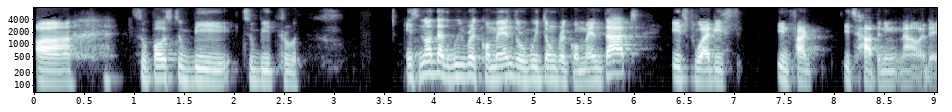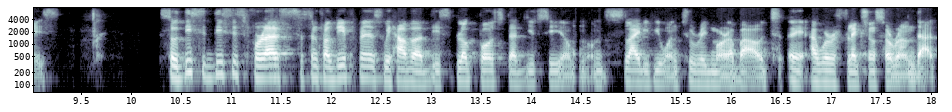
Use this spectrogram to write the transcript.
uh, supposed to be to be truth. It's not that we recommend or we don't recommend that. It's what is, in fact, it's happening nowadays. So this this is for us a central difference. We have uh, this blog post that you see on, on the slide if you want to read more about uh, our reflections around that.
